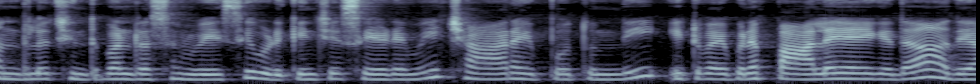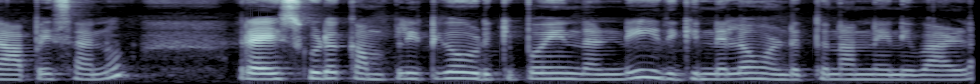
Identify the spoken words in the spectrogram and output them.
అందులో చింతపండు రసం వేసి ఉడికించేసేయడమే. చారు అయిపోతుంది. ఇటువైపున పాలయ్యాయి కదా అది ఆపేసాను రైస్ కూడా కంప్లీట్గా ఉడికిపోయిందండి. ఇది గిన్నెలో వండుతున్నాను నేను ఇవాళ.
